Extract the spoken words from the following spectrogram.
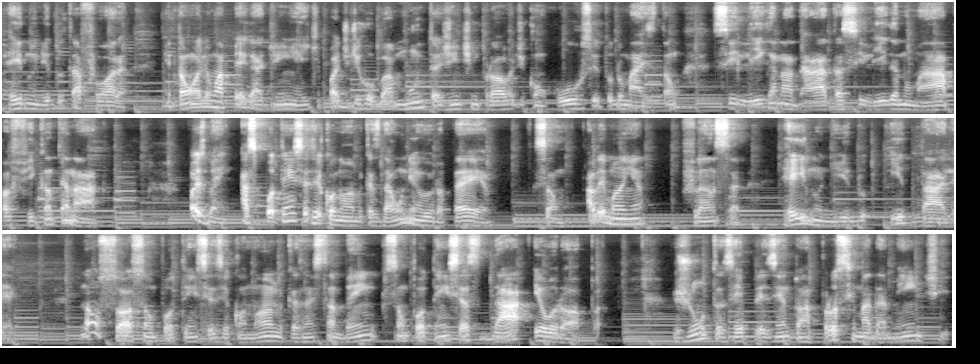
Reino Unido está fora. Então, olha uma pegadinha aí que pode derrubar muita gente em prova de concurso e tudo mais. Então, se liga na data, se liga no mapa, fica antenado. Pois bem, as potências econômicas da União Europeia são Alemanha, França, Reino Unido e Itália, não só são potências econômicas, mas também são potências da Europa. Juntas representam aproximadamente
